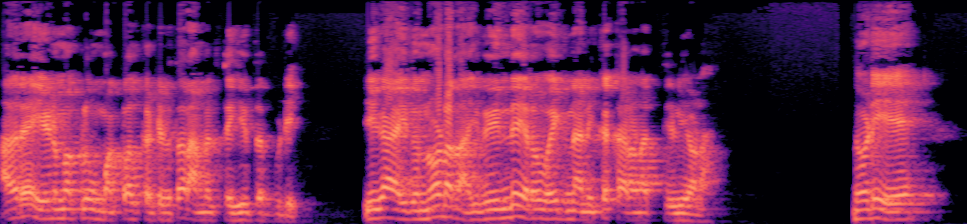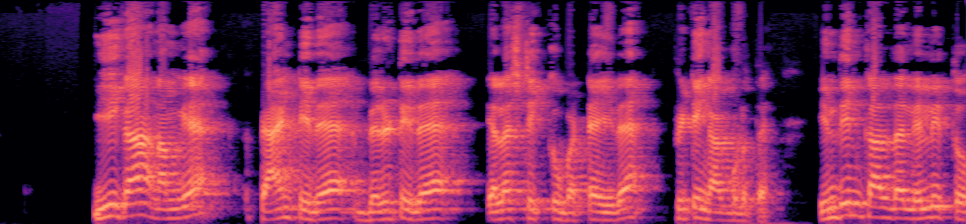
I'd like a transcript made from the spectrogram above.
ಆದ್ರೆ ಹೆಣ್ಮಕ್ಳು ಮಕ್ಳು ಕಟ್ಟಿರ್ತಾರ, ಆಮೇಲೆ ತೆಗಿತಾರೆ ಬಿಡಿ. ಈಗ ಇದು ನೋಡೋಣ, ಇದರಿಂದ ಇರೋ ವೈಜ್ಞಾನಿಕ ಕಾರಣ ತಿಳಿಯೋಣ. ನೋಡಿ, ಈಗ ನಮ್ಗೆ ಪ್ಯಾಂಟ್ ಇದೆ, ಬೆಲ್ಟ್ ಇದೆ, ಎಲಾಸ್ಟಿಕ್ ಬಟ್ಟೆ ಇದೆ, ಫಿಟ್ಟಿಂಗ್ ಆಗ್ಬಿಡುತ್ತೆ. ಹಿಂದಿನ ಕಾಲದಲ್ಲಿ ಎಲ್ಲಿತ್ತು?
